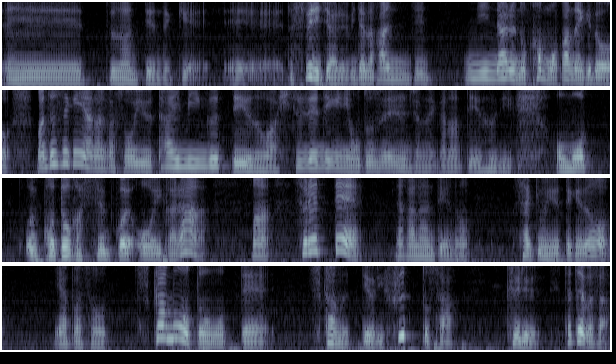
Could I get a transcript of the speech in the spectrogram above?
えー、っと何て言うんだっけえー、っとスピリチュアルみたいな感じになるのかもわかんないけど私的にはなんかそういうタイミングっていうのは必然的に訪れるんじゃないかなっていうふうに思うことがすっごい多いからまあそれってなんかなんていうのさっきも言ったけどやっぱそう掴もうと思って掴むってよりふっとさ来る。例えばさ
